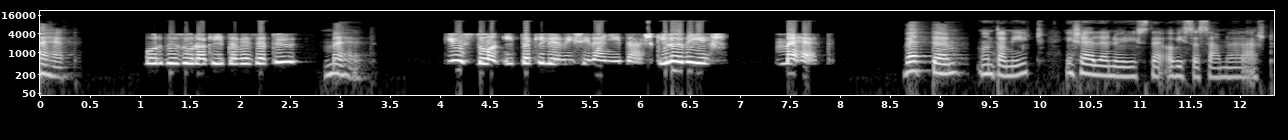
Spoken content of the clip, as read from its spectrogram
Mehet. Hordozó rakétavezető? Mehet. Houston, itt a kilövés irányítás. Kilövés? Mehet. Vettem, mondta Mitch, és ellenőrizte a visszaszámlálást.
